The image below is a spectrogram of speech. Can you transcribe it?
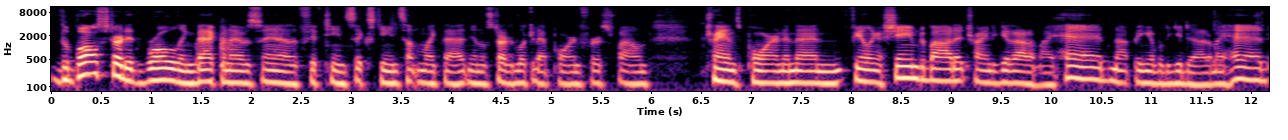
the ball started rolling back when i was uh, 15 16 something like that you know started looking at porn first found trans porn and then feeling ashamed about it trying to get it out of my head not being able to get it out of my head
